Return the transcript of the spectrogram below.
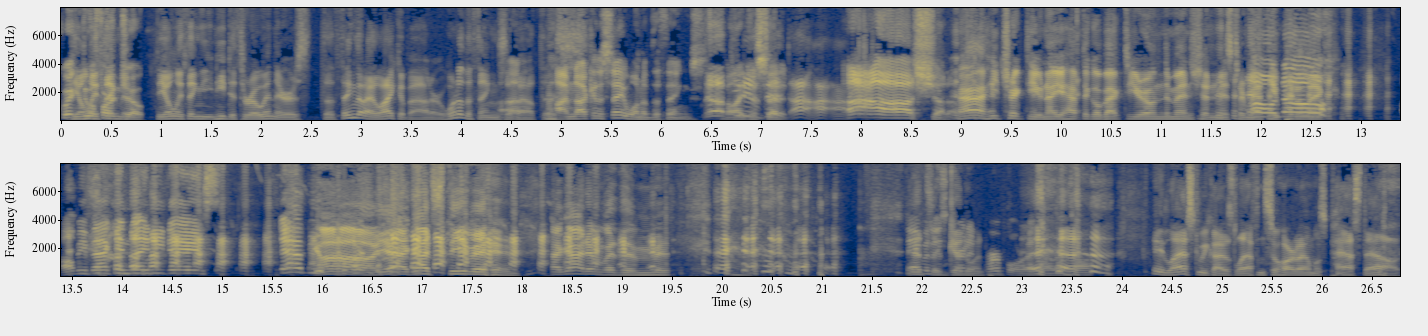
St- Quick, the do only a fart thing that- joke. the only thing you need to throw in there is the thing that I like about, or one of the things about this. Uh, I'm not going to say one of the things. Ah, Well, I just said did. it. Ah, ah, ah. Ah, shut up. Ah, he tricked you. Now you have to go back to your own dimension, Mr. oh Matthew no! I'll be back in 90 days. Damn you! Oh, Bart. yeah, I got Stephen. I got him with the. mi- That's Stephen a is good turning one. Purple right now. Awesome. Hey, last week I was laughing so hard I almost passed out.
